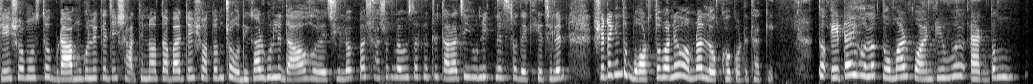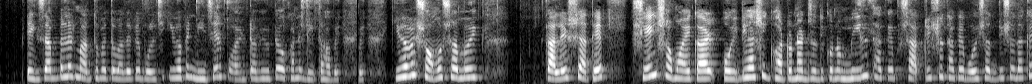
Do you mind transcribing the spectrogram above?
যে সমস্ত গ্রামগুলিকে যে স্বাধীনতা বা যে স্বতন্ত্র অধিকারগুলি দেওয়া হয়েছিল বা শাসন ব্যবস্থার ক্ষেত্রে তারা যে ইউনিকনেসটা দেখিয়েছিলেন, সেটা কিন্তু বর্তমানেও আমরা লক্ষ্য করে থাকি। তো এটাই হলো তোমার পয়েন্ট অফ ভিউ একদম এক্সাম্পলের মাধ্যমে তোমাদেরকে বলছি কীভাবে নিজের পয়েন্ট অফ ভিউটা ওখানে দিতে হবে। কীভাবে সমসাময়িক কালের সাথে সেই সময়কার ঐতিহাসিক ঘটনার যদি কোনো মিল থাকে, সাদৃশ্য থাকে, বৈসাদৃশ্য থাকে,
